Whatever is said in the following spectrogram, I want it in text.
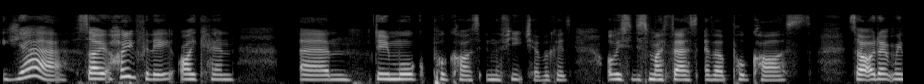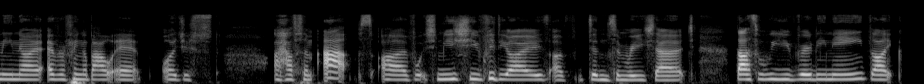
yeah so hopefully I can um, do more podcasts in the future because obviously this is my first ever podcast. So I don't really know everything about it. I just I have some apps, I've watched some YouTube videos, I've done some research. That's all you really need. Like,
